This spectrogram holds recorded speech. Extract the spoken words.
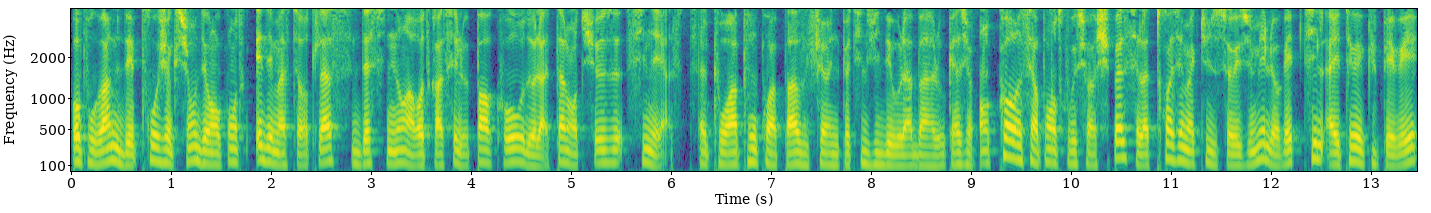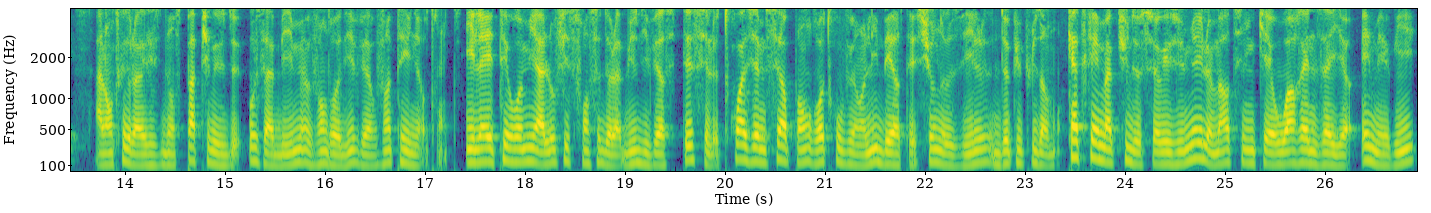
au programme des projections, des rencontres et des masterclass destinant à retracer le parcours de la talentueuse cinéaste. On pourra pourquoi pas vous faire une petite vidéo là-bas à l'occasion. Encore un serpent retrouvé sur l'archipel, c'est la troisième actu de ce résumé. Le reptile a été récupéré à l'entrée de la résidence Papyrus de Aux Abîmes vendredi vers 21h30. Il a été remis à l'Office français de la biodiversité. C'est le troisième serpent retrouvé en liberté sur nos îles depuis plus d'un mois. Quatrième actu de ce résumé, le Martiniquais Warren Zahir Emery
